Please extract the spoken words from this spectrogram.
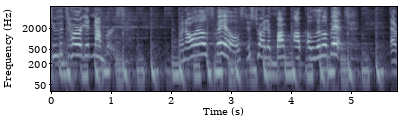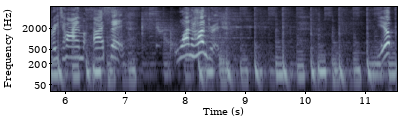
to the target numbers. When all else fails, just try to bump up a little bit every time I say 100. Yep.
